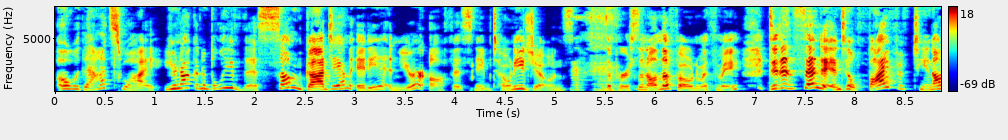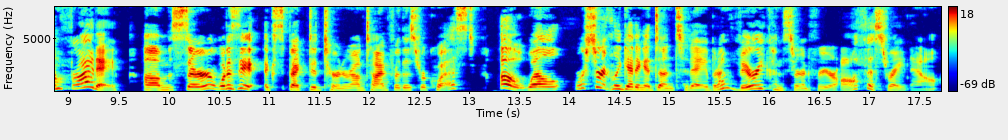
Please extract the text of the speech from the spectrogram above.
Oh, that's why. You're not going to believe this. Some goddamn idiot in your office named Tony Jones, the person on the phone with me, didn't send it until 5:15 on Friday. Um, sir, what is the expected turnaround time for this request? Oh, well, we're certainly getting it done today, but I'm very concerned for your office right now.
